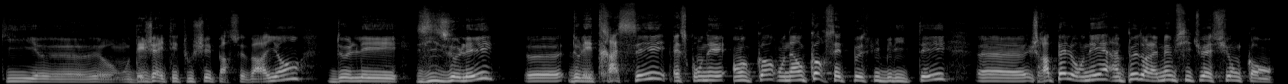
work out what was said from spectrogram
qui ont déjà été touchés par ce variant, de les isoler euh, de les tracer Est-ce qu'on est encore, on a encore cette possibilité euh, Je rappelle, on est un peu dans la même situation qu'en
